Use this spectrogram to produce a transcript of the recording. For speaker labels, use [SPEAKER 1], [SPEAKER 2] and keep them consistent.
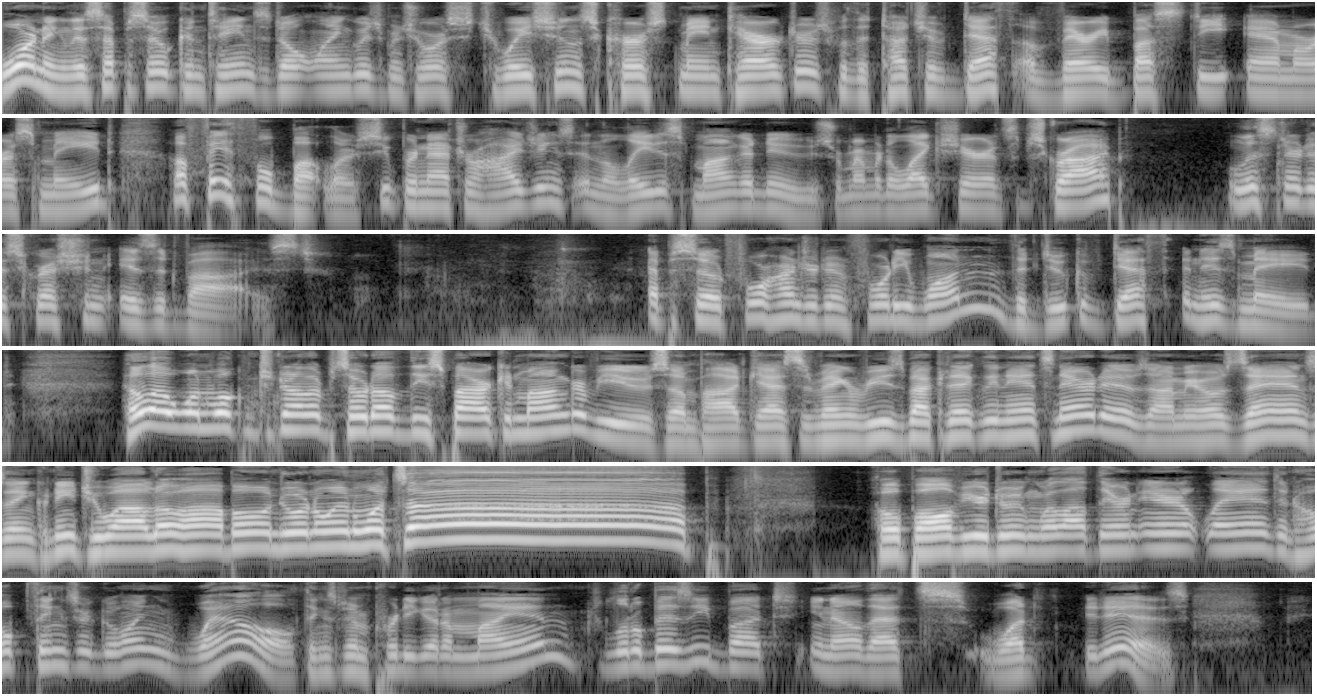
[SPEAKER 1] Warning this episode contains adult language, mature situations, cursed main characters with a touch of death, a very busty, amorous maid, a faithful butler, supernatural hijinks, and the latest manga news. Remember to like, share, and subscribe. Listener discretion is advised. Episode 441 The Duke of Death and His Maid. Hello, and welcome to another episode of the Spiraken Manga Review, some podcasts advancing reviews about kinetically enhanced narratives. I'm your host, Zan, saying konnichiwa, aloha, bonjour, and what's up? Hope all of you are doing well out there in internet land and hope things are going well. Things have been pretty good on my end. A little busy, but, you know, that's what it is.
